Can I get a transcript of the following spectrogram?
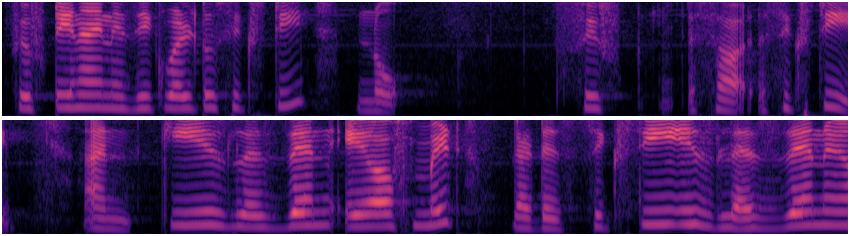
59 is equal to 60 no. 50, sorry 60 and key is less than a of mid? That is 60 is less than a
